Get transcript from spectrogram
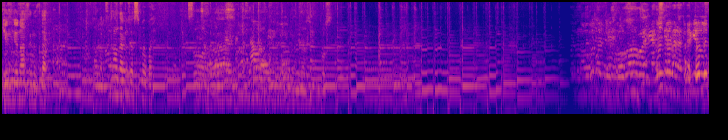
Kimdi nasılsınızlar? Kaldarımız asıl baba. Dörlet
